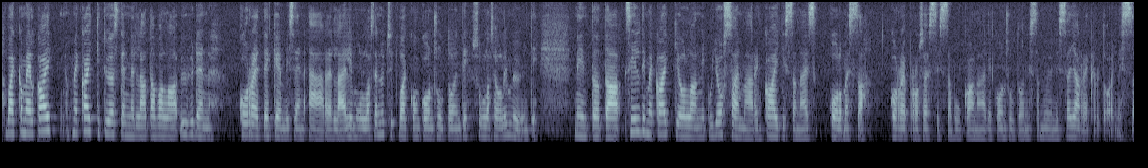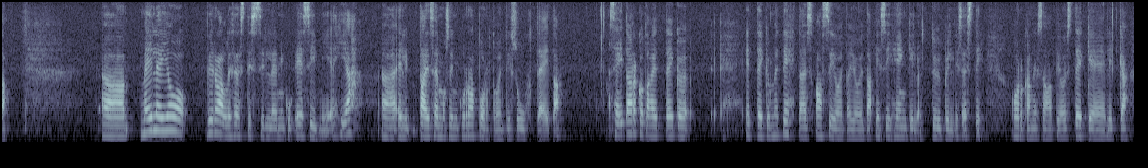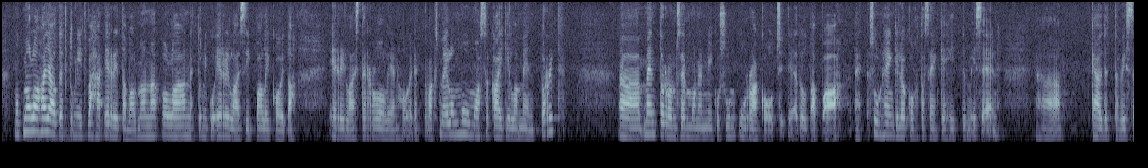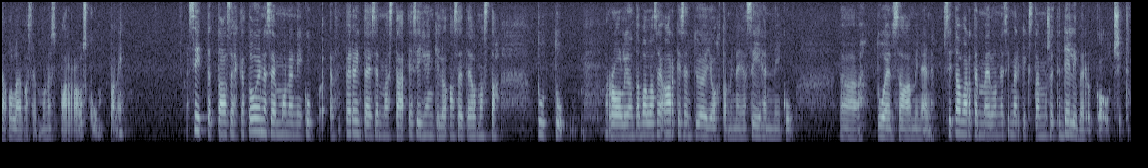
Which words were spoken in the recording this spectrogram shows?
vaikka meillä kaikki, me kaikki työskennellään tavallaan yhden kore-tekemisen äärellä, eli mulla se nyt sitten vaikka on konsultointi, sulla se oli myynti, niin tota, silti me kaikki ollaan niin kuin jossain määrin kaikissa näissä kolmessa kore-prosessissa mukana, eli konsultoinnissa, myynnissä ja rekrytoinnissa – Meillä ei ole virallisesti silleen niin kuin esimiehiä eli, tai semmoisia niin raportointisuhteita. Se ei tarkoita, etteikö, etteikö me tehtäisi asioita, joita esihenkilöt tyypillisesti organisaatioissa tekee. Elikkä, mutta me ollaan hajautettu niitä vähän eri tavalla. Me ollaan annettu niin kuin erilaisia palikoita erilaisten roolien hoidettavaksi. Meillä on muun muassa kaikilla mentorit, mentor on semmoinen niin sun urakoutsi tietyllä tapaa, eh, sun henkilökohtaiseen kehittymiseen käytettävissä oleva semmoinen sparrauskumppani. Sitten taas ehkä toinen semmoinen niin perinteisemmästä esihenkilöasetelmasta tuttu rooli on tavallaan se arkisen työjohtaminen ja siihen niin kuin, ää, tuen saaminen. Sitä varten meillä on esimerkiksi tämmöiset delivery coachit,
